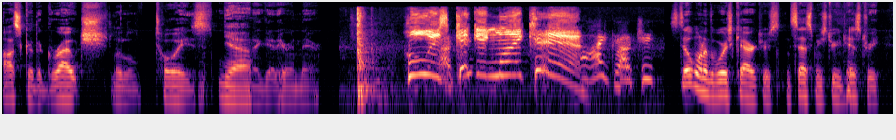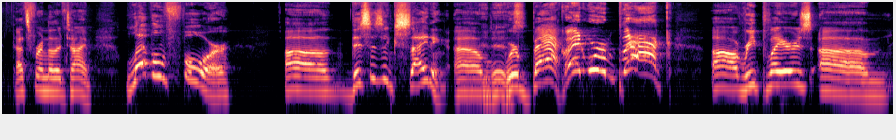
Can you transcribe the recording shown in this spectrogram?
Oscar the Grouch little toys Yeah. that I get here and there. Who is kicking my can? Hi, Grouchy. Still one of the worst characters in Sesame Street history. That's for another time. Level four. Uh, this is exciting. Um, It is. We're back, and we're back. Uh, replayers, um,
